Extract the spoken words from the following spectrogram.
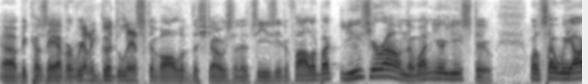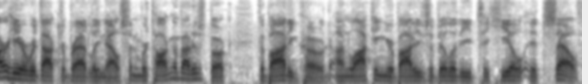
Uh, because they have a really good list of all of the shows and it's easy to follow. But use your own, the one you're used to. Well, so we are here with Dr. Bradley Nelson. We're talking about his book, The Body Code Unlocking Your Body's Ability to Heal Itself.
